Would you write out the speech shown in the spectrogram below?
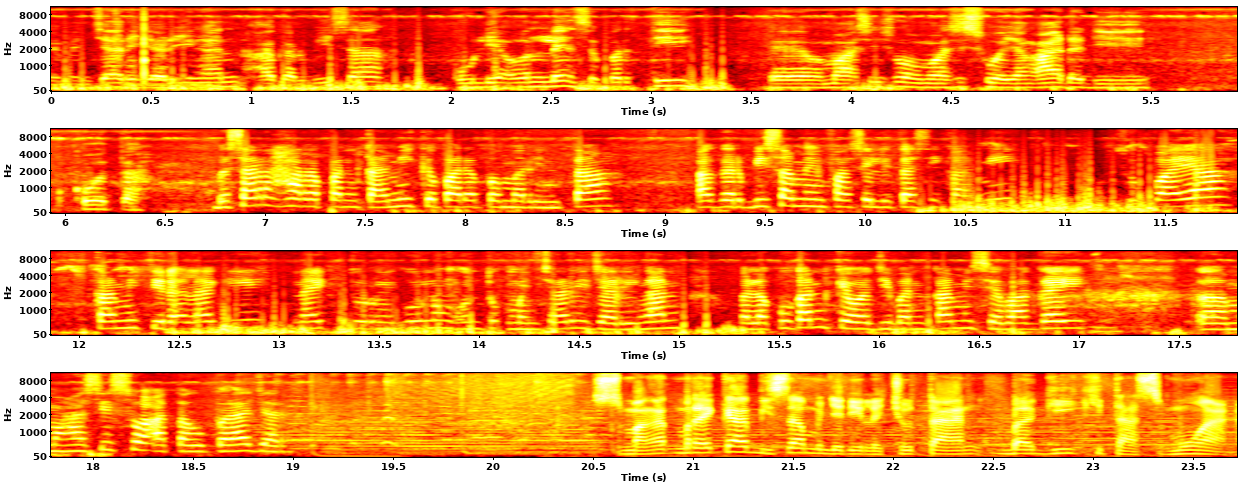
eh, mencari jaringan agar bisa kuliah online seperti eh, mahasiswa-mahasiswa yang ada di kota. besar harapan kami kepada pemerintah agar bisa memfasilitasi kami supaya kami tidak lagi naik turun gunung untuk mencari jaringan melakukan kewajiban kami sebagai eh, mahasiswa atau pelajar. Semangat mereka bisa menjadi lecutan bagi kita semua.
